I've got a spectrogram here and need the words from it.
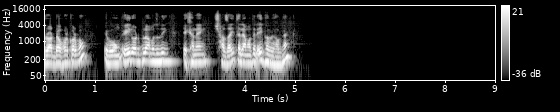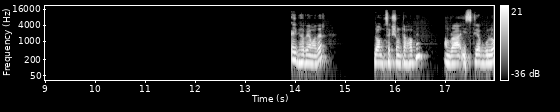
রড ব্যবহার করব এবং এই রডগুলো আমরা যদি এখানে সাজাই তাহলে আমাদের এইভাবে হবে। এইভাবে আমাদের লং সেকশনটা হবে। আমরা স্ট্রিপগুলো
